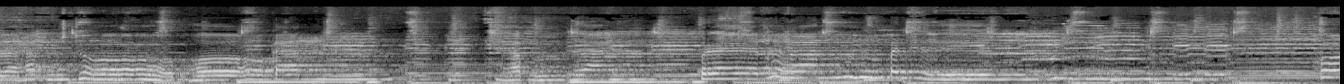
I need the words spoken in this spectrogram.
รักโชคพอกันฉับพลัน ปรพันเป็นอื่นพ่อ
